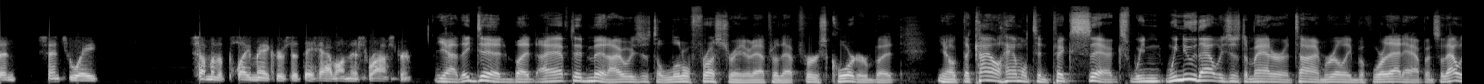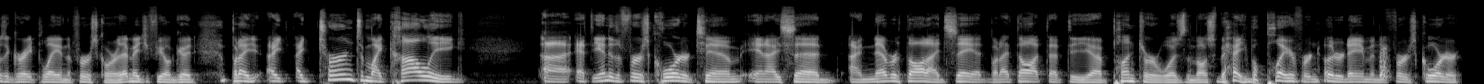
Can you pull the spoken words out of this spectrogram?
accentuate some of the playmakers that they have on this roster. Yeah, they did, but I have to admit I was just a little frustrated after that first quarter. But you know, the Kyle Hamilton pick six, we we knew that was just a matter of time, really, before that happened. So that was a great play in the first quarter. That made you feel good. But I I, I turned to my colleague uh, at the end of the first quarter, Tim, and I said, I never thought I'd say it, but I thought that the uh, punter was the most valuable player for Notre Dame in the first quarter.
